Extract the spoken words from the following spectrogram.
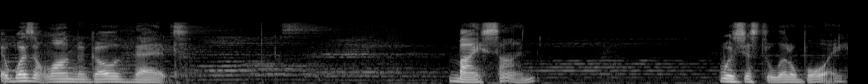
It wasn't long ago that my son was just a little boy.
